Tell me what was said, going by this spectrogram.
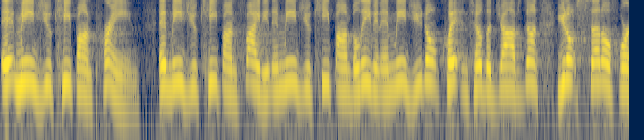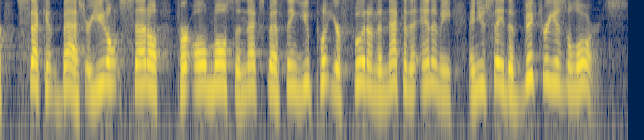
It means you keep on praying. It means you keep on fighting. It means you keep on believing. It means you don't quit until the job's done. You don't settle for second best or you don't settle for almost the next best thing. You put your foot on the neck of the enemy and you say, The victory is the Lord's.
